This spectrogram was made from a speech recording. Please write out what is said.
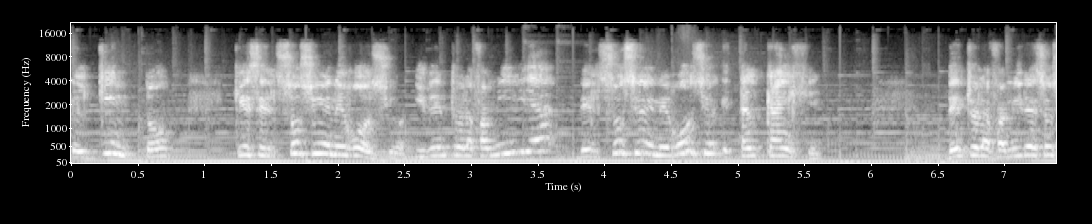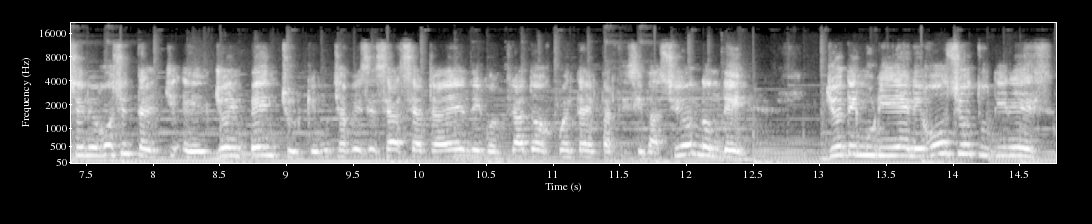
el quinto, que es el socio de negocio. Y dentro de la familia del socio de negocio está el canje. Dentro de la familia de socio de negocio está el, el joint venture, que muchas veces se hace a través de contratos, cuentas de participación, donde yo tengo una idea de negocio, tú tienes,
